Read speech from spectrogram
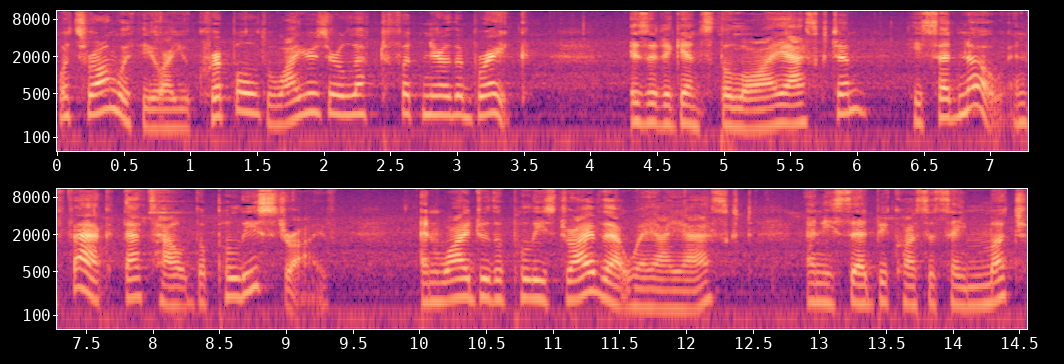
What's wrong with you? Are you crippled? Why is your left foot near the brake? Is it against the law? I asked him. He said, No. In fact, that's how the police drive. And why do the police drive that way? I asked. And he said, Because it's a much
